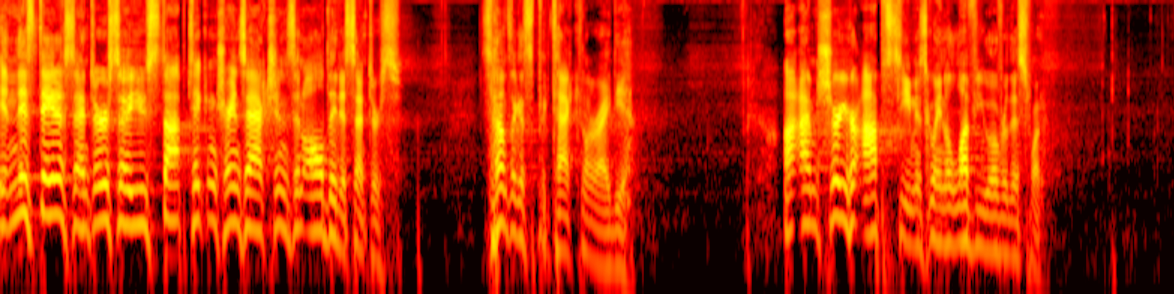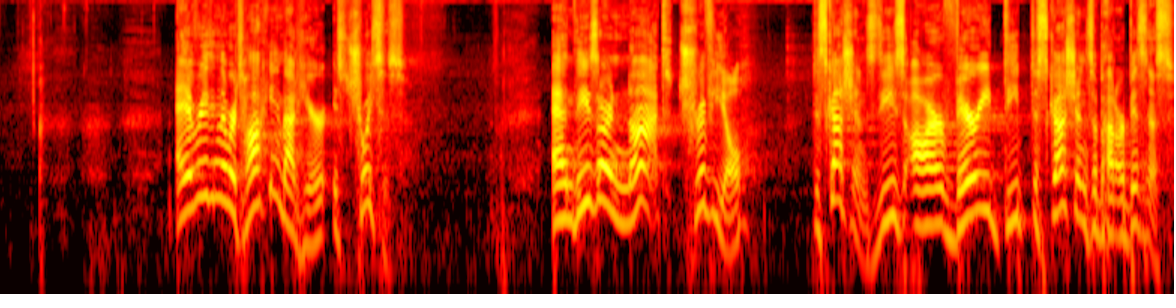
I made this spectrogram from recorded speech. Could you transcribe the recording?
in this data center, so you stop taking transactions in all data centers. Sounds like a spectacular idea. I'm sure your ops team is going to love you over this one. Everything that we're talking about here is choices. And these are not trivial discussions, these are very deep discussions about our business.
